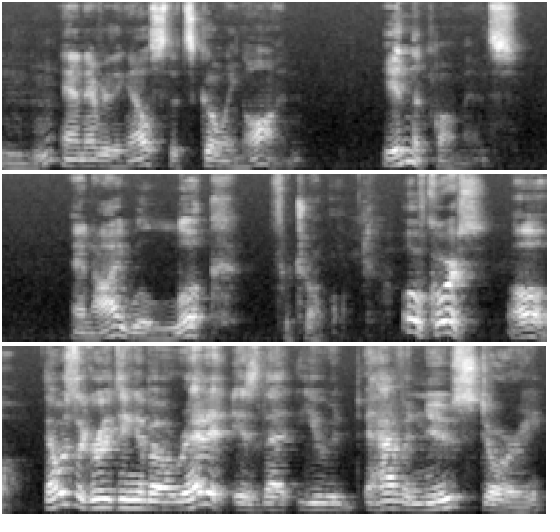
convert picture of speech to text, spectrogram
mhm. and everything else that's going on in the comments, and I will look for trouble. Oh, of course. Oh, That was the great thing about Reddit is that you would have a news story,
